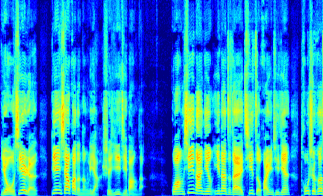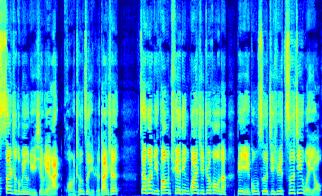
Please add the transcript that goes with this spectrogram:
有些人编瞎话的能力啊是一级棒的。广西南宁一男子在妻子怀孕期间，同时和三十多名女性恋爱，谎称自己是单身。在和女方确定关系之后呢，便以公司急需资金为由，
